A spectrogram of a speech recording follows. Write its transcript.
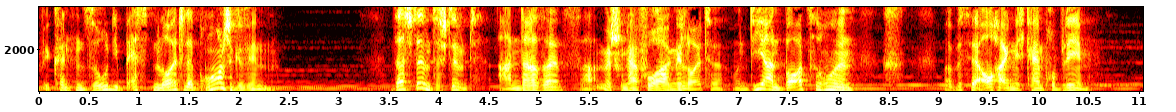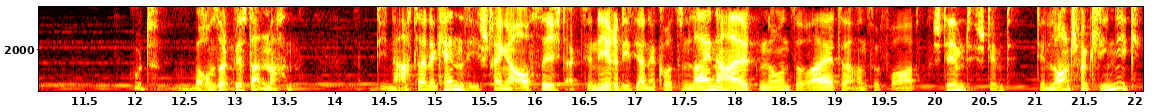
Wir könnten so die besten Leute der Branche gewinnen. Das stimmt, das stimmt. Andererseits haben wir schon hervorragende Leute und die an Bord zu holen, war bisher auch eigentlich kein Problem. Gut, warum sollten wir es dann machen? Die Nachteile kennen Sie. Strenge Aufsicht, Aktionäre, die Sie an der kurzen Leine halten und so weiter und so fort. Stimmt, stimmt. Den Launch von Klinik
